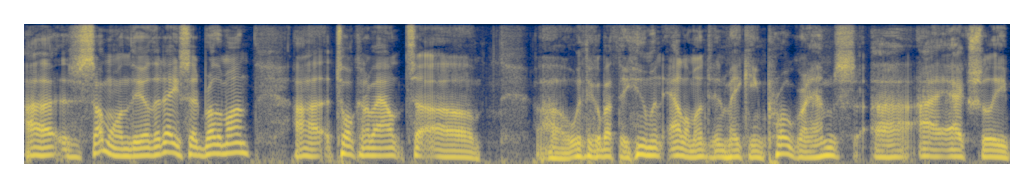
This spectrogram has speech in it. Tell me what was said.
Uh, someone the other day said, Brother Munn, uh, talking about. Uh, uh, we think about the human element in making programs. Uh, I actually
